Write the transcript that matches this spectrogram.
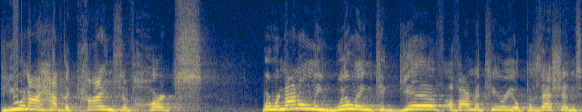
Do you and I have the kinds of hearts where we're not only willing to give of our material possessions,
